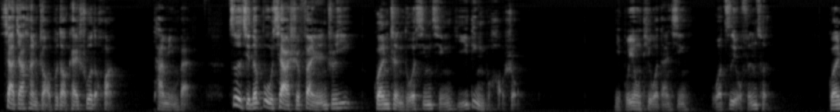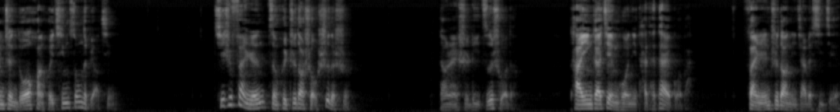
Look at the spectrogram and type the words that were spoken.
夏家汉找不到该说的话，他明白自己的部下是犯人之一，关振铎心情一定不好受。你不用替我担心，我自有分寸。关振铎换回轻松的表情。其实犯人怎会知道首饰的事？当然是丽兹说的，他应该见过你太太戴过吧？犯人知道你家的细节，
